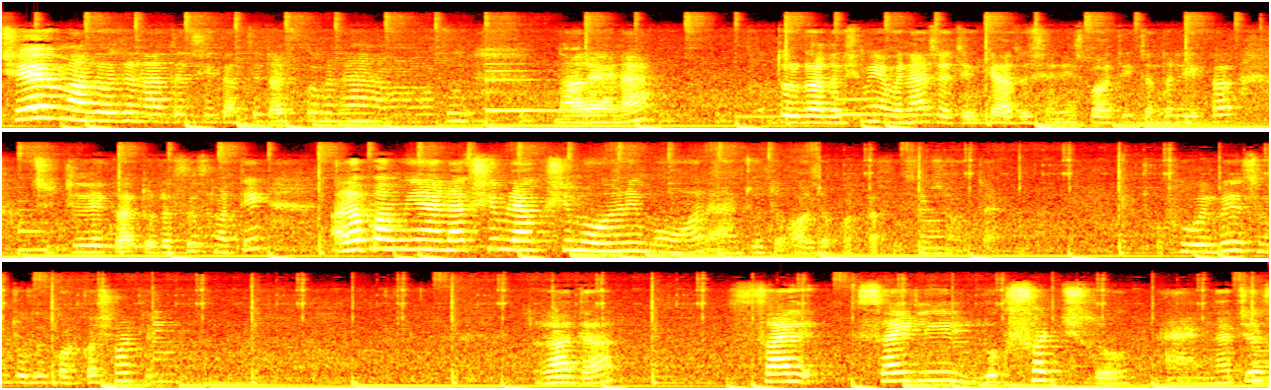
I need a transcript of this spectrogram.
Shiv Madhava Janathan Shikanta Shubhodaya, Namanamu to Narayana Durga Lakshmi Avinash Ajim K Adarshini Swati Chandralekha Chitralekha Tulsi Smriti Anupamiya Anakshi Meenakshi Mohini Mohan and to all the podcast होता है who will be listening to this podcast shortly Radha slyly looks such so and nudges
